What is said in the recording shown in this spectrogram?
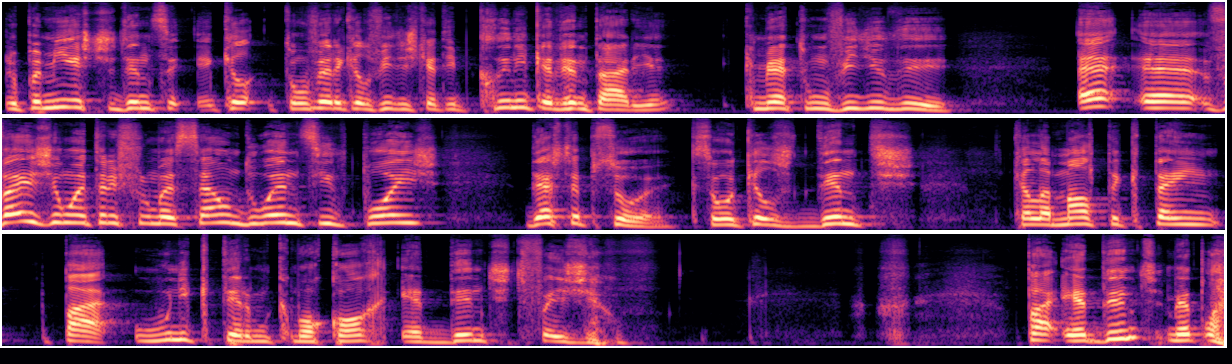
Eu, para mim, estes dentes. Aquele, estão a ver aqueles vídeos que é tipo clínica dentária que mete um vídeo de. A, a, vejam a transformação do antes e depois desta pessoa, que são aqueles dentes, aquela malta que tem. Pá, o único termo que me ocorre é dentes de feijão. Pá, é dentes. Mete lá.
